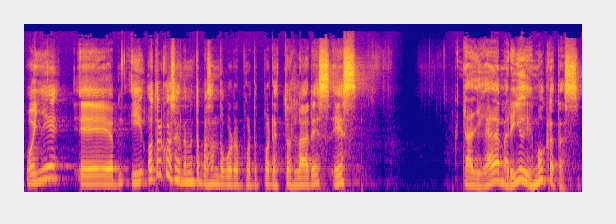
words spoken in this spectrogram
Oye, eh, y otra cosa que también está pasando por, estos lares es la llegada de amarillos demócratas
